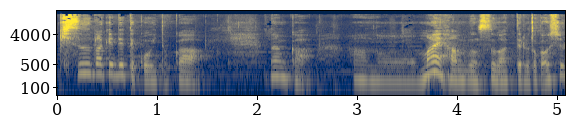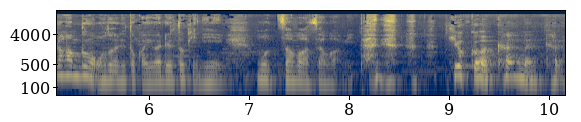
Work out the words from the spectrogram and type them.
奇数だけ出てこいとかなんかあの前半分座ってるとか後ろ半分踊れとか言われる時にもうざわざわみたいな。よくわかんないから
